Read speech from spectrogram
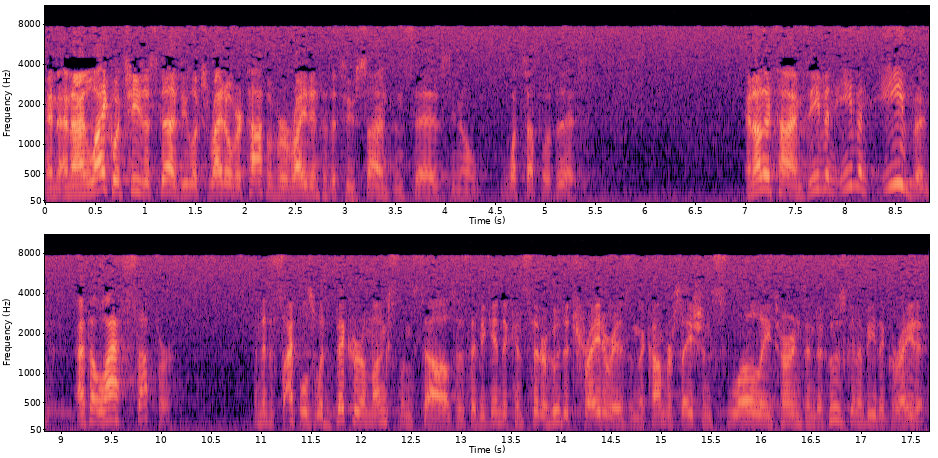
And, and I like what Jesus does. He looks right over top of her, right into the two sons, and says, you know, what's up with this? And other times, even, even, even at the Last Supper, and the disciples would bicker amongst themselves as they begin to consider who the traitor is, and the conversation slowly turns into who's going to be the greatest.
